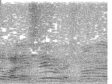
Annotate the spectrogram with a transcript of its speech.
تكتب عليه شيء ولا شلون؟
